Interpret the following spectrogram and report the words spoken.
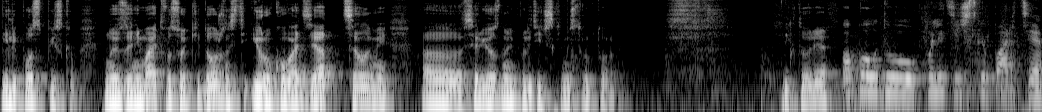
или по спискам, но и занимают высокие должности и руководят целыми э, серьезными политическими структурами. Виктория? По поводу политической партии.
